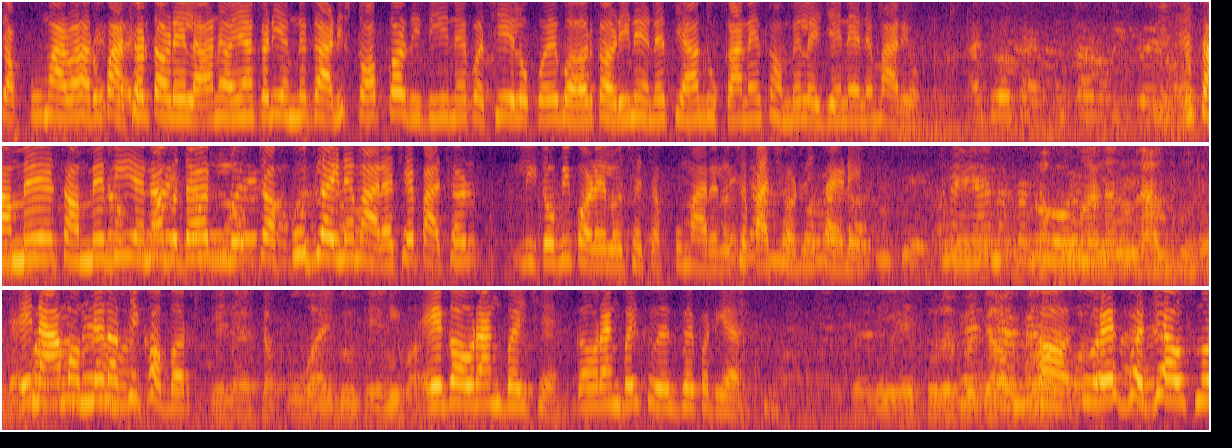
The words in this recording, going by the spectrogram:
ચપ્પુ મારવા સારું પાછળ તળેલા અને અહીંયા આગળ એમને ગાડી સ્ટોપ કરી દીધી ને પછી એ લોકોએ બહાર કાઢીને એને ત્યાં દુકાને સામે લઈ જઈને એને માર્યો. સામે સામે બી એના બધા ચપ્પુ જ લઈને માર્યા છે. પાછળ લીટો બી પડેલો છે ચપ્પુ મારેલો છે પાછળની સાઈડે. એ નામ અમને નથી ખબર. એ ગૌરાંગભાઈ છે. ગૌરાંગભાઈ સુરેશભાઈ પટિયાર. હા સુરેશ ભજીયા હાઉસનો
